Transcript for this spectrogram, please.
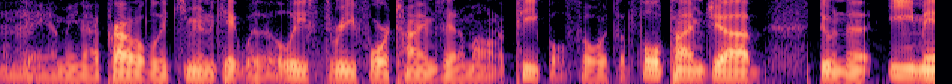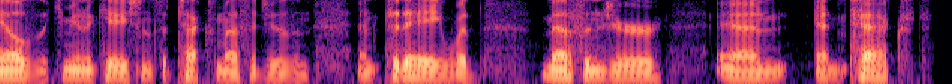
Mm-hmm. Okay, I mean, I probably communicate with at least three, four times that amount of people. So it's a full time job doing the emails, the communications, the text messages, and, and today with Messenger and and text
